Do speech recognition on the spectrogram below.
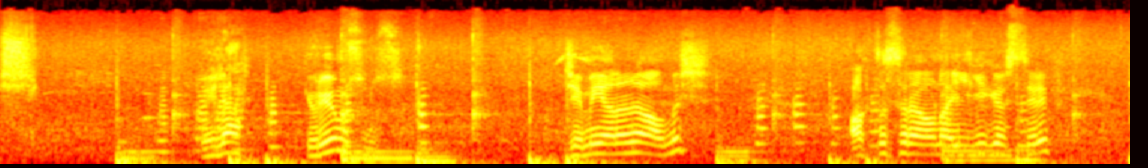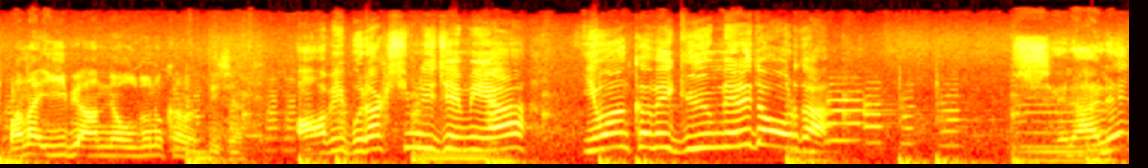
Şşş. Beyler görüyor musunuz? Cem'i yanına almış. Aklı sıra ona ilgi gösterip bana iyi bir anne olduğunu kanıtlayacak. Abi bırak şimdi Cem'i ya. Ivanka ve güğümleri de orada. Şelale?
